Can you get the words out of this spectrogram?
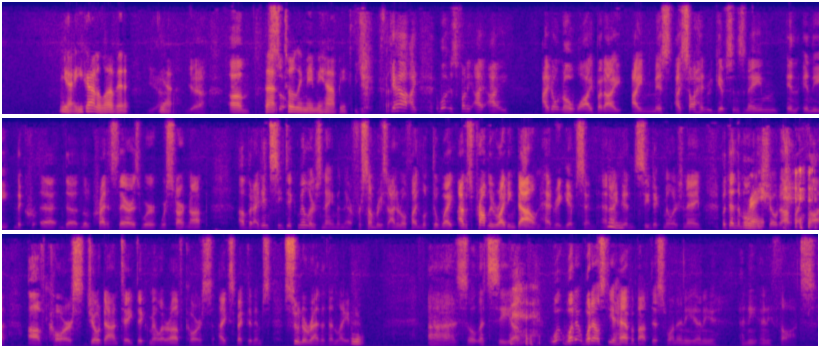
Yeah, you gotta love it. Yeah, Yeah. yeah. Um, That so- totally made me happy. yeah, yeah. I well, it was funny. I, I I don't know why, but I I missed. I saw Henry Gibson's name in in the the uh, the little credits there as we're we're starting up. Uh, but I didn't see Dick Miller's name in there for some reason. I don't know if I looked away. I was probably writing down Henry Gibson, and I didn't see Dick Miller's name. But then the moment he showed up, I thought, of course, Joe Dante, Dick Miller, of course. I expected him sooner rather than later. Yeah. Uh, so let's see. Um, what what what else do you have about this one? Any any any any thoughts?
